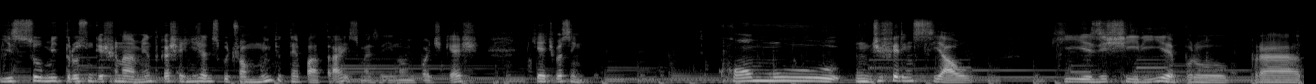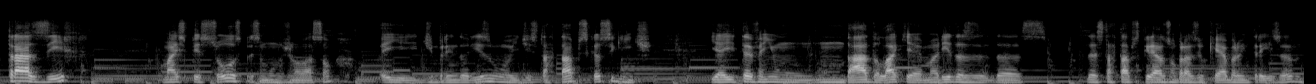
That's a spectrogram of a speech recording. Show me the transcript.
Isso me trouxe um questionamento que acho que a gente já discutiu há muito tempo atrás, mas aí não em podcast, que é tipo assim, como um diferencial que existiria para trazer mais pessoas para esse mundo de inovação e de empreendedorismo e de startups, que é o seguinte, e aí vem um, um, dado lá que é a maioria das, das, das, startups criadas no Brasil quebram em três anos,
